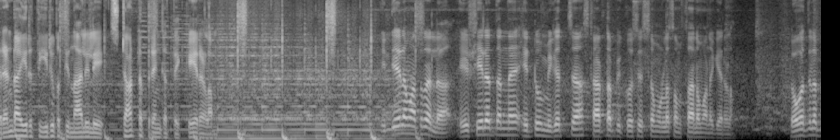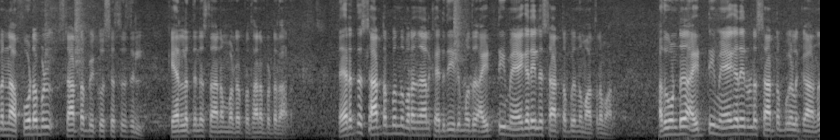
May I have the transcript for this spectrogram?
രണ്ടായിരത്തി ഇരുപത്തിനാലിലെ സ്റ്റാർട്ടപ്പ് രംഗത്തെ കേരളം. ഇന്ത്യയിലെ മാത്രമല്ല ഏഷ്യയിലെ തന്നെ ഏറ്റവും മികച്ച സ്റ്റാർട്ടപ്പ് ഇക്കോസിസ്റ്റം ഉള്ള സംസ്ഥാനമാണ് കേരളം. ലോകത്തിലെ തന്നെ അഫോർഡബിൾ സ്റ്റാർട്ടപ്പ് ഇക്കോസിസ്റ്റത്തിൽ കേരളത്തിന്റെ സ്ഥാനം വളരെ പ്രധാനപ്പെട്ടതാണ്. നേരത്തെ സ്റ്റാർട്ടപ്പ് എന്ന് പറഞ്ഞാൽ കരുതിയിരുന്നത് ഐ ടി മേഖലയിലെ സ്റ്റാർട്ടപ്പ് എന്ന് മാത്രമാണ്. അതുകൊണ്ട് ഐ ടി മേഖലയിലുള്ള സ്റ്റാർട്ടപ്പുകൾക്കാണ്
